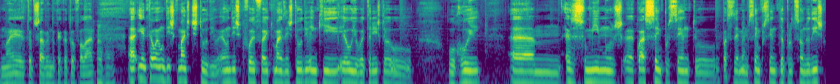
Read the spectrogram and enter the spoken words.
não é? Todos sabem do que é que eu estou a falar. Ah, e então é um disco mais de estúdio. É um disco que foi feito mais em estúdio, em que eu e o baterista, o, o Rui, ahm, assumimos ah, quase 100%, posso dizer mesmo 100% da produção do disco.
